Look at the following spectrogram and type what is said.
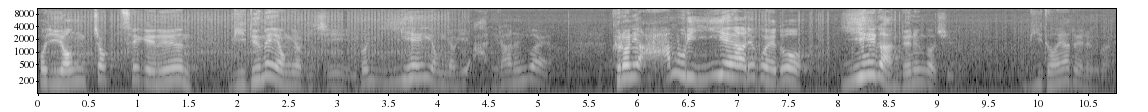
곧 영적 세계는 믿음의 영역이지 이건 이해의 영역이 아니라는 거예요. 그러니 아무리 이해하려고 해도 이해가 안 되는 거죠. 믿어야 되는 거예요.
